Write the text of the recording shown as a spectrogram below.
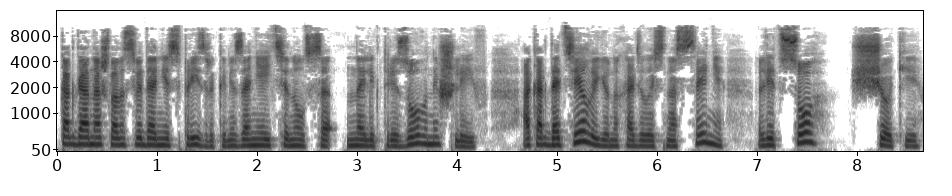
Когда она шла на свидание с призраками, за ней тянулся наэлектризованный шлейф, а когда тело ее находилось на сцене, лицо, щеки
